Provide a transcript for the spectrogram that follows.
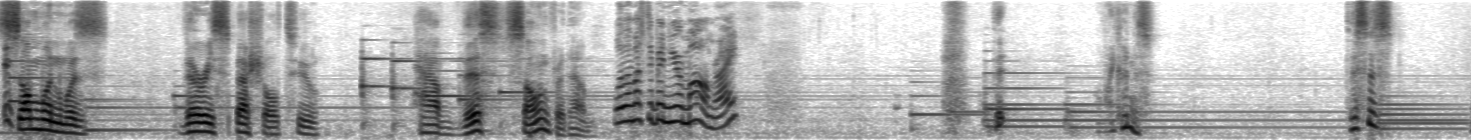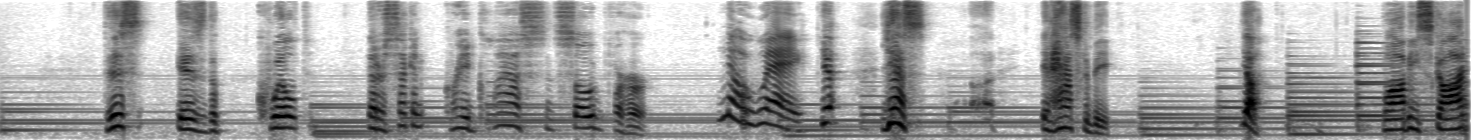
Someone was very special to have this sewn for them. Well, it must have been your mom, right? Th- oh my goodness. This is this is the quilt that her second grade class sewed for her. No way. Yeah, yes, uh, it has to be. Yeah, Bobby Scott,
